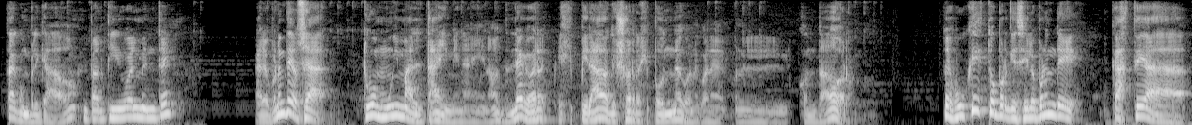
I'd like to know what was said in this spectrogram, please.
Está complicado el partido igualmente. Al oponente, o sea, tuvo muy mal timing ahí, ¿no? Tendría que haber esperado a que yo responda con, el, contador. Entonces busqué esto porque si el oponente castea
